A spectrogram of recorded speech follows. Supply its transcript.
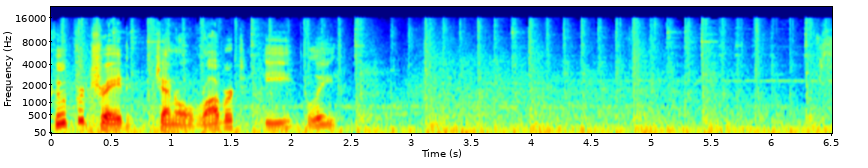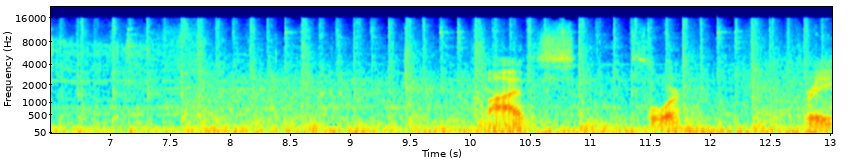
who portrayed General Robert E. Lee? Five, four, three.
